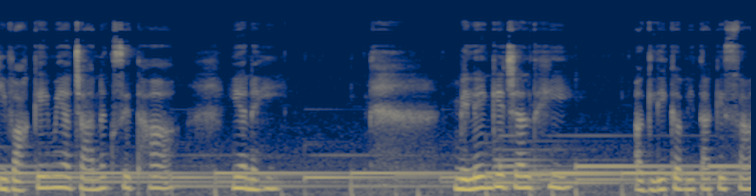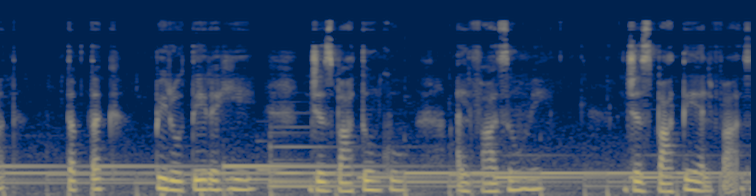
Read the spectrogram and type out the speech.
कि वाकई में अचानक से था या नहीं। मिलेंगे जल्द ही अगली कविता के साथ। तब तक पिरोते रहिए जज्बातों को अल्फाजों में जज्बाते अल्फाज।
